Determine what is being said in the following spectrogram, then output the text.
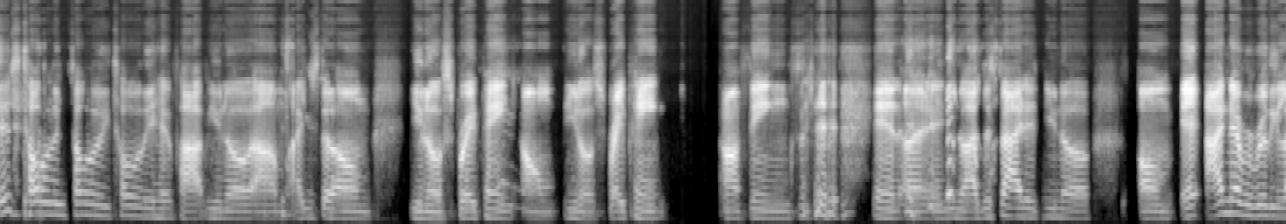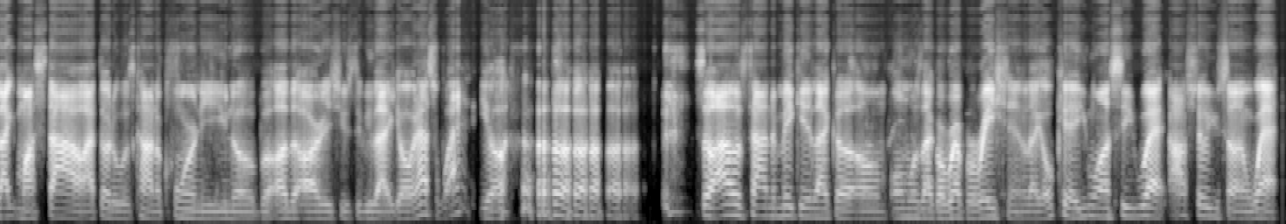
It's totally, totally, totally hip hop. You know, um, I used to um, you know, spray paint, um, you know, spray paint on things, and uh, and you know, I decided, you know, um, it, I never really liked my style. I thought it was kind of corny, you know, but other artists used to be like, "Yo, that's whack, yo." So I was trying to make it like a um almost like a reparation. Like, okay, you want to see whack? I'll show you something whack.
